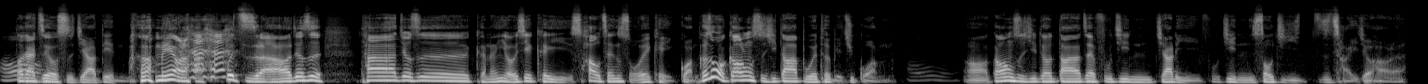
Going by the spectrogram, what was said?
哦大概只有十家店嘛，没有啦，不止啦，啊，就是它就是可能有一些可以号称所谓可以逛，可是我高中时期大家不会特别去逛哦，哦，高中时期都大家在附近家里附近收集资财就好了。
